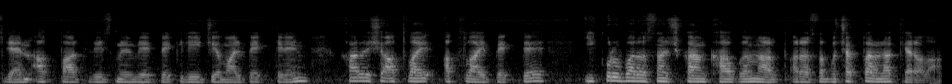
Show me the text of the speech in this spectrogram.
giden AK Partili İzmir Milletvekili Cemal Bekle'nin kardeşi Atlay, Atlay Bekle ilk grup arasına çıkan kavganın ar- arasında bıçaklanarak yaralandı.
